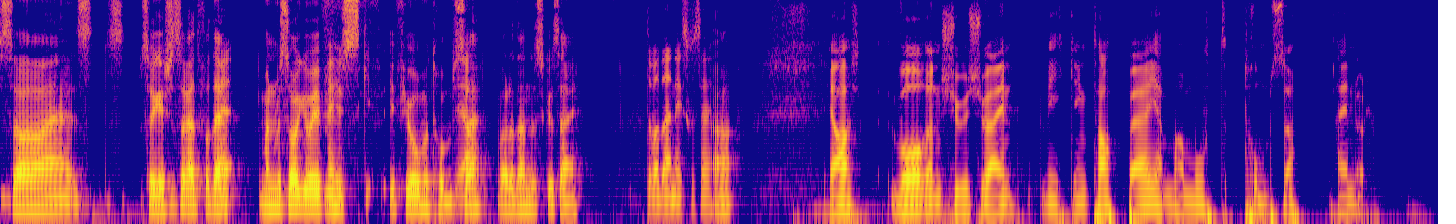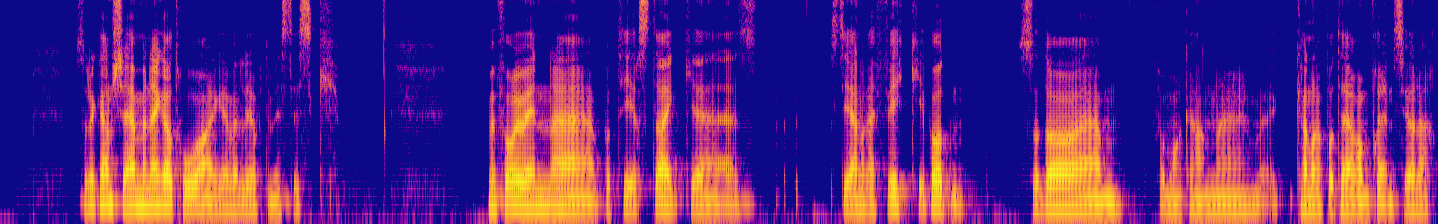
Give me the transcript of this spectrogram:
Så, eh, så jeg er ikke så redd for det. Men, Men vi så jo i, Vi husker i fjor med Tromsø. Ja. Var det den du skulle si? Det var den jeg skulle si. Ja. ja, våren 2021. Viking taper hjemme mot Tromsø 1-0. Så det kan skje, men jeg har troa. Jeg er veldig optimistisk. Vi får jo inn eh, på tirsdag eh, Stian Refvik i poden. Så da eh, får vi høre hva han eh, kan rapportere om fra innsida der.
